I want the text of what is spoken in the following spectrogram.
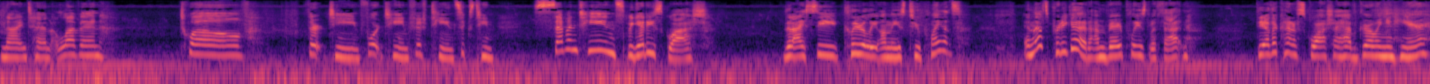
9, 10, 11, 12, 13, 14, 15, 16, 17 spaghetti squash that I see clearly on these two plants. And that's pretty good. I'm very pleased with that. The other kind of squash I have growing in here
